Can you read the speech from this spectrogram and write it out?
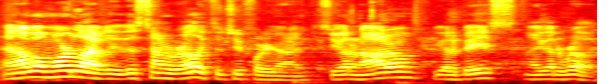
And how about more lively? This time a relic to 249. So you got an auto, you got a base, now you got a relic.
